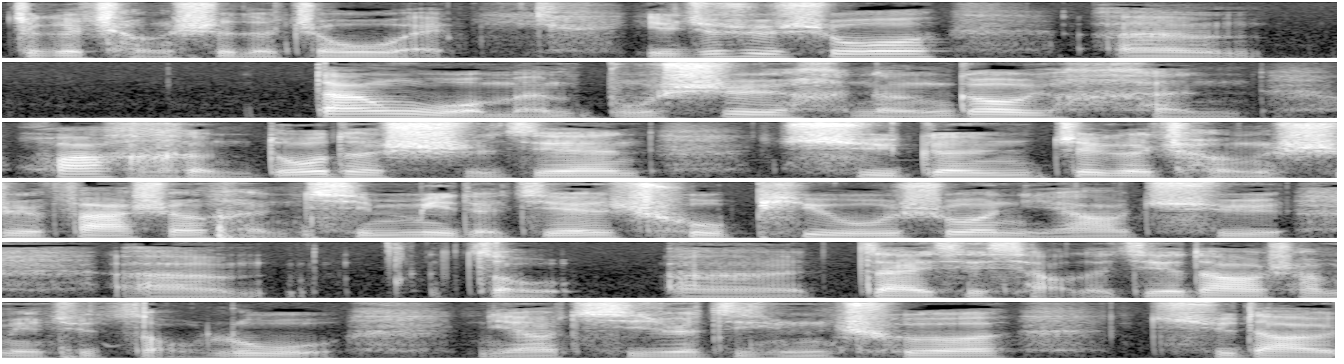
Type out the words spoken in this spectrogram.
这个城市的周围。也就是说，嗯，当我们不是能够很花很多的时间去跟这个城市发生很亲密的接触，譬如说你要去呃走呃在一些小的街道上面去走路，你要骑着自行车去到。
